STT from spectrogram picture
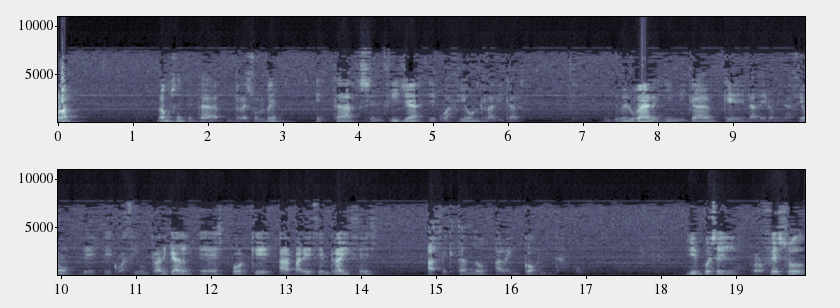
Hola, vamos a intentar resolver esta sencilla ecuación radical. En primer lugar, indicar que la denominación de ecuación radical es porque aparecen raíces afectando a la incógnita. Bien, pues el proceso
